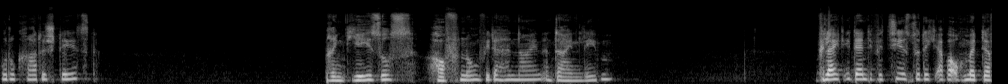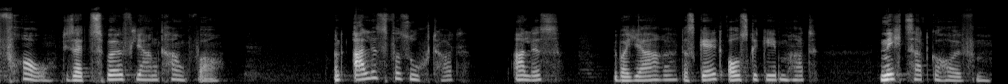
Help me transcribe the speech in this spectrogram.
wo du gerade stehst? Bringt Jesus Hoffnung wieder hinein in dein Leben? Vielleicht identifizierst du dich aber auch mit der Frau, die seit zwölf Jahren krank war und alles versucht hat, alles über Jahre, das Geld ausgegeben hat, nichts hat geholfen.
